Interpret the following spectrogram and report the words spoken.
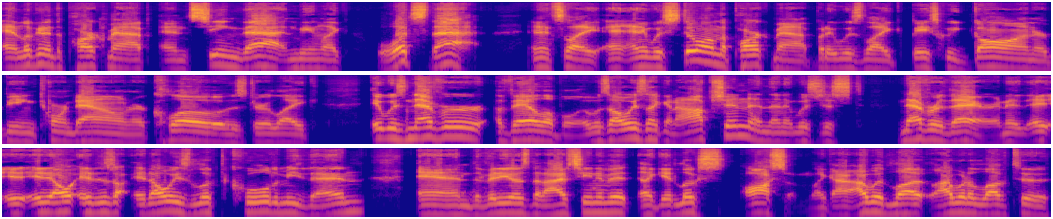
and looking at the park map and seeing that and being like, "What's that?" And it's like, and it was still on the park map, but it was like basically gone or being torn down or closed or like it was never available. It was always like an option, and then it was just never there. And it it it, it, it is it always looked cool to me then. And the videos that I've seen of it, like it looks awesome. Like I, I would love, I would have loved to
